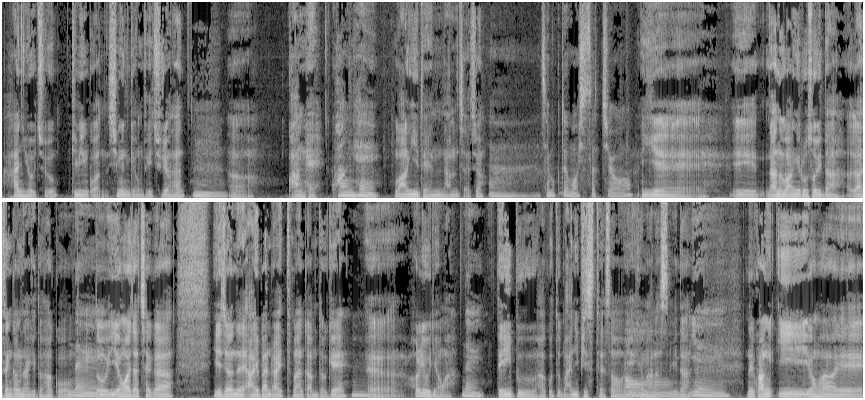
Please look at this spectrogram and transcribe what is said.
한효주, 김인권, 심은경 등이 출연한 음. 어, 광해. 광해. 왕이 된 남자죠. 아, 제목도 멋있었죠. 이게 이 나는 왕이로소이다가 생각나기도 하고 네. 또이 영화 자체가 예전에 아이반 라이트만 감독의 음. 어, 헐리우드 영화 네. 네이브하고도 많이 비슷해서 어, 얘기가 많았습니다. 예. 근데 광, 이 영화의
